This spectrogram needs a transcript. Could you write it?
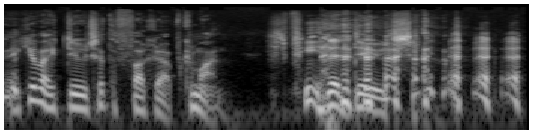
he could like, dude, shut the fuck up. Come on. He's being a douche. Right.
